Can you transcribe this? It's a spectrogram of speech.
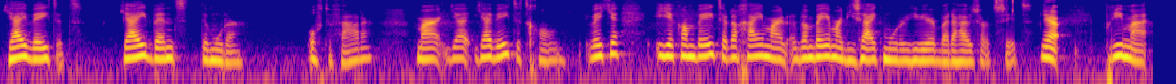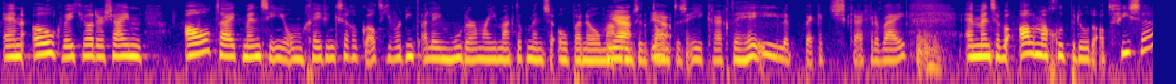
Jij weet het. Jij bent de moeder of de vader. Maar jij, jij weet het gewoon. Weet je, je kan beter, dan, ga je maar, dan ben je maar die zeikmoeder die weer bij de huisarts zit. Ja. Prima. En ook, weet je wel, er zijn altijd mensen in je omgeving. Ik zeg ook altijd, je wordt niet alleen moeder, maar je maakt ook mensen opa en oma, ja, ooms en tantes. En je krijgt de hele packages krijg je erbij. En mensen hebben allemaal goed bedoelde adviezen.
